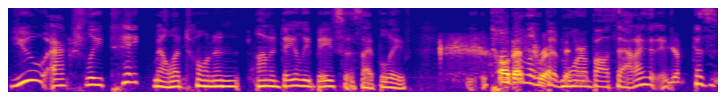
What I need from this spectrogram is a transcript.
you actually take melatonin on a daily basis, I believe. Talk Oh, that's a little correct. bit more about that. I Yep. because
